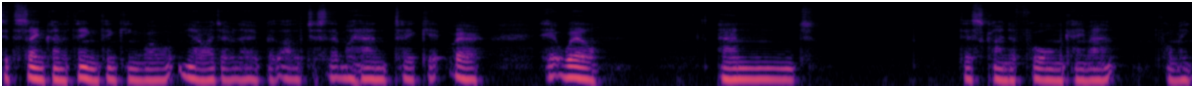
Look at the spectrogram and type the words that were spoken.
did the same kind of thing, thinking, well, you know, I don't know, but I'll just let my hand take it where it will. And this kind of form came out for me.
